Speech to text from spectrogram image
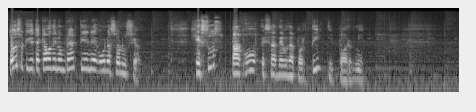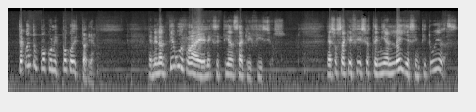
Todo eso que yo te acabo de nombrar tiene una solución. Jesús pagó esa deuda por ti y por mí. Te cuento un poco, un poco de historia. En el antiguo Israel existían sacrificios. Esos sacrificios tenían leyes instituidas.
